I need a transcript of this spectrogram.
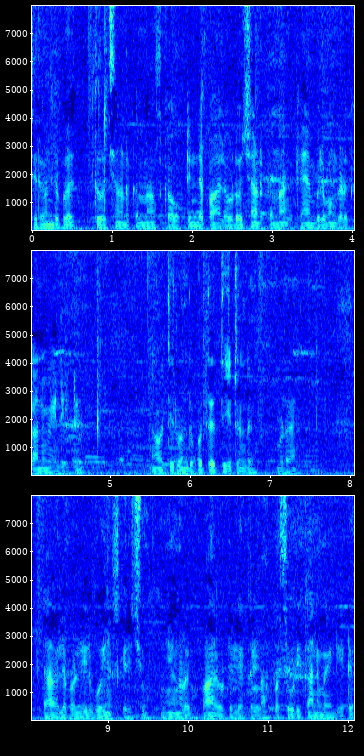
തിരുവനന്തപുരത്ത് വെച്ച് നടക്കുന്ന സ്കൗട്ടിന്റെ പാലോട് വെച്ച് നടക്കുന്ന ക്യാമ്പിൽ പങ്കെടുക്കാനും വേണ്ടിയിട്ട് ഞങ്ങൾ തിരുവനന്തപുരത്ത് എത്തിയിട്ടുണ്ട്. ഇവിടെ രാവിലെ പള്ളിയിൽ പോയി നിസ്കരിച്ചു. ഞങ്ങൾ പാലോട്ടിലേക്കുള്ള ബസ് പിടിക്കാനും വേണ്ടിയിട്ട്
